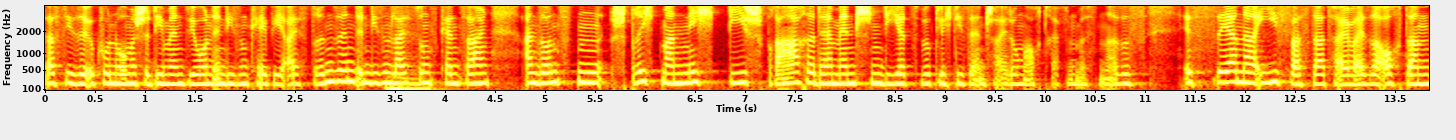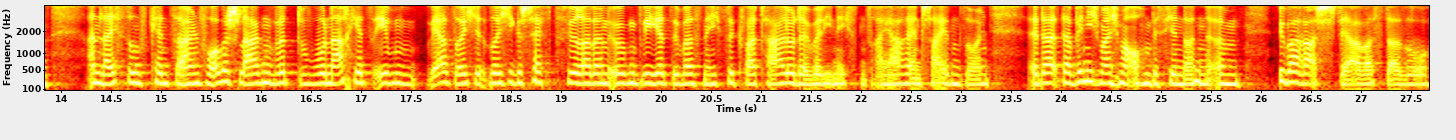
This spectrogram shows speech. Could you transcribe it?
dass diese ökonomische Dimension in diesen KPIs drin sind, in diesen mhm. Leistungskennzahlen. Ansonsten spricht man nicht die Sprache der Menschen, die jetzt wirklich diese Entscheidung auch treffen müssen. Also es ist sehr naiv, was da teilweise auch dann an Leistungskennzahlen vorgeschlagen wird, wonach jetzt eben ja, solche, solche Geschäftsführer dann irgendwie jetzt über das nächste Quartal oder über die nächsten drei Jahre entscheiden sollen. Äh, da, da bin ich manchmal auch ein bisschen dann ähm, überrascht, ja, was da so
